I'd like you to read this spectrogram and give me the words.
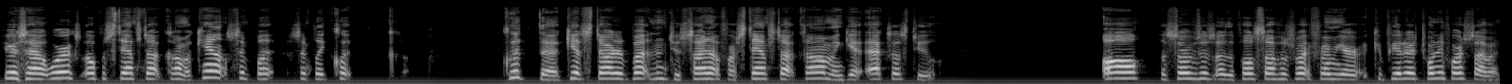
Here's how it works. Open Stamps.com account. Simply, simply click click the Get Started button to sign up for Stamps.com and get access to all the services of the post office right from your computer 24 7.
